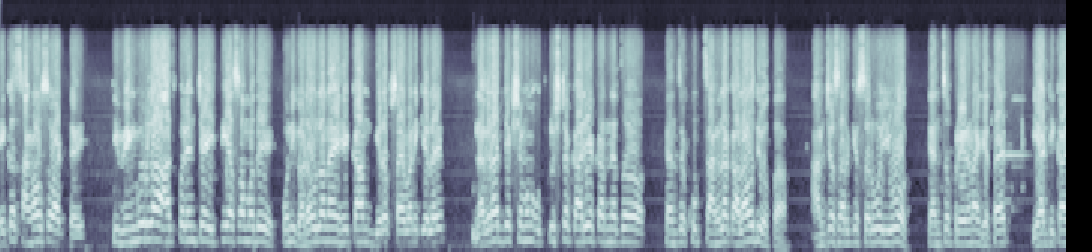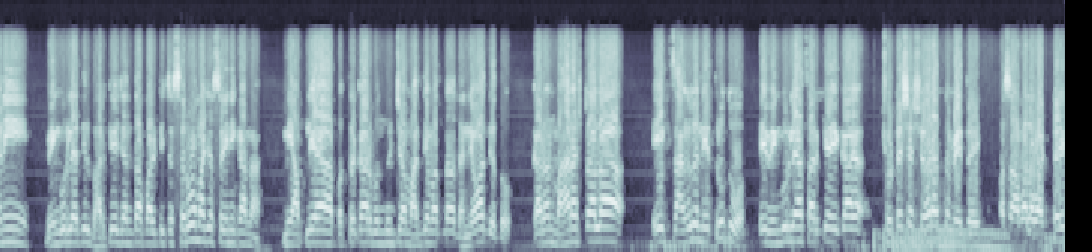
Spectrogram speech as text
एकच सांगावंसं वाटतंय की वेंगुर्ला आजपर्यंतच्या इतिहासामध्ये कोणी घडवलं नाही हे काम गिरप साहेबांनी केलंय. नगराध्यक्ष म्हणून उत्कृष्ट कार्य करण्याचं त्यांचा खूप चांगला कालावधी होता. आमच्यासारखे सर्व युवक त्यांचं प्रेरणा घेत आहेत या ठिकाणी वेंगुर्ल्यातील भारतीय जनता पार्टीच्या सर्व माझ्या सैनिकांना मी आपल्या पत्रकार बंधूंच्या माध्यमातून धन्यवाद देतो. कारण महाराष्ट्राला एक चांगलं नेतृत्व हे वेंगुर्ल्यासारख्या एका छोट्याशा शहरातनं मिळतंय असं आम्हाला वाटतंय.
